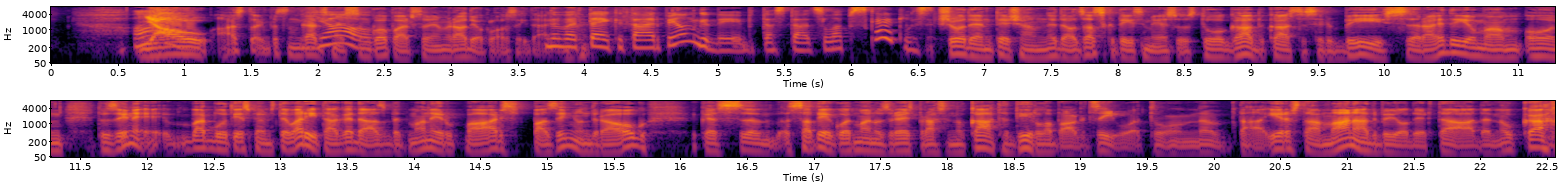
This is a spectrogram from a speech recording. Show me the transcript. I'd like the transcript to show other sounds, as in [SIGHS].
Ai. Jau 18 gadus mēs esam kopā ar saviem radioklausītājiem. Nu, var teikt, ka tā ir pilngadība. Tas tāds labs skaitlis. Šodien tiešām nedaudz atskatīsimies uz to gadu, kāds tas ir bijis raidījumam. Un, tu zini, varbūt iespējams tev arī tā gadās, bet man ir pāris paziņu un draugu, kas um, satiekot man uzreiz prasa, nu kā tad ir labāk dzīvot. Un uh, tā ierastā mana atbilde ir tāda, nu ka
